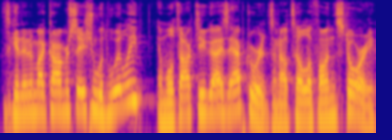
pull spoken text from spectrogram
let's get into my conversation with Willie, and we'll talk to you guys afterwards, and I'll tell a fun story.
